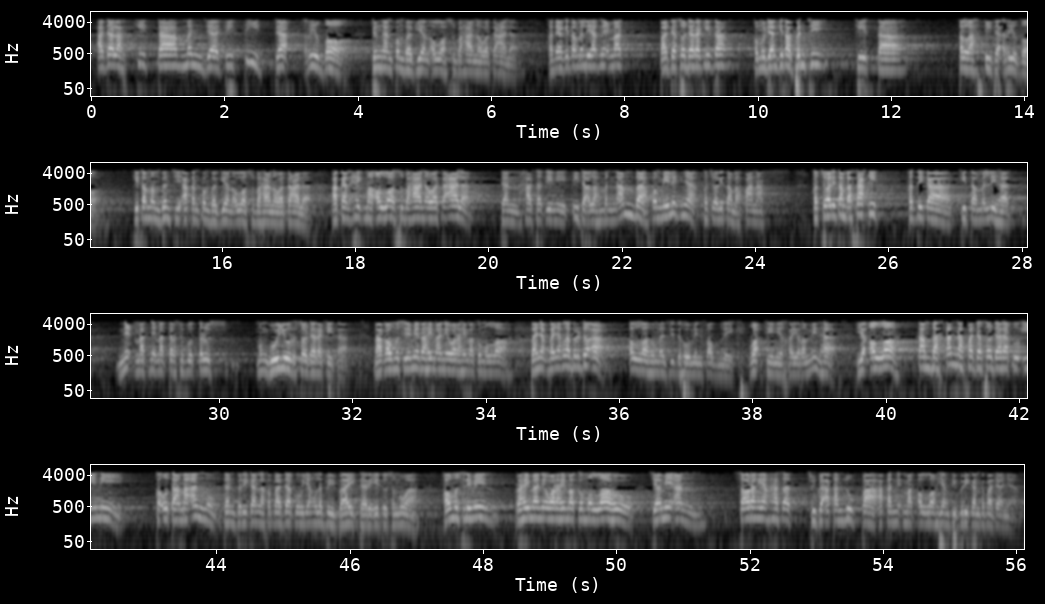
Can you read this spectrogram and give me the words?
adalah kita menjadi tidak ridha dengan pembagian Allah Subhanahu wa taala. Ketika kita melihat nikmat pada saudara kita, kemudian kita benci, kita telah tidak ridha. Kita membenci akan pembagian Allah Subhanahu wa taala, akan hikmah Allah Subhanahu wa taala dan hasad ini tidaklah menambah pemiliknya kecuali tambah panas, kecuali tambah sakit ketika kita melihat nikmat-nikmat tersebut terus mengguyur saudara kita. Maka muslimin rahimani wa rahimakumullah, banyak-banyaklah berdoa, Allahumma zidhu min fadlik waqtini khairan minha. Ya Allah, tambahkanlah pada saudaraku ini keutamaanmu dan berikanlah kepadaku yang lebih baik dari itu semua. Kaum muslimin, rahimani wa rahimakumullahu jami'an. Seorang yang hasad juga akan lupa akan nikmat Allah yang diberikan kepadanya.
